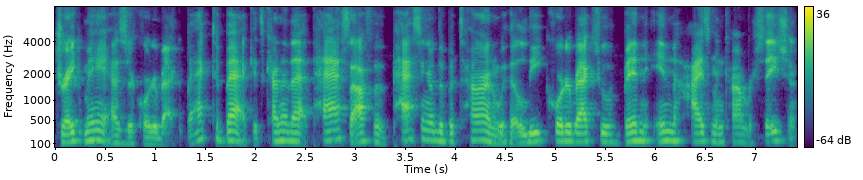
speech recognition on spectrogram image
Drake Maye as their quarterback back to back. It's kind of that pass off of passing of the baton with elite quarterbacks who have been in the Heisman conversation.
